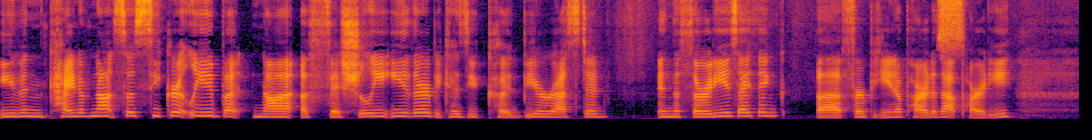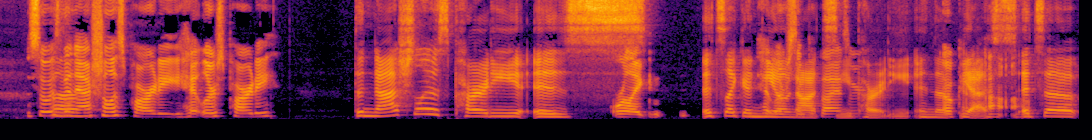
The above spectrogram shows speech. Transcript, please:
even kind of not so secretly, but not officially either, because you could be arrested in the 30s, I think, uh, for being a part of that party. So is Um, the Nationalist Party Hitler's party, The Nationalist Party is or like it's like a Hitler neo-Nazi party in the Okay, yes, uh-huh, it's a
